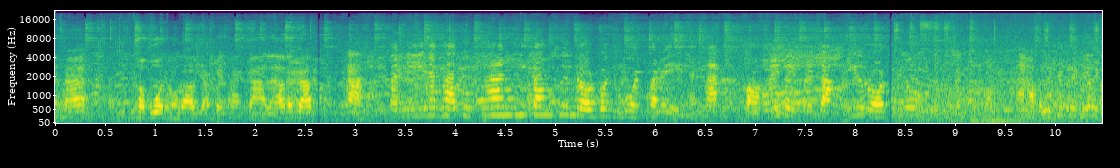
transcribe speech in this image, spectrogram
นะฮะขบวนของเราอย่างเป็นทางการแล้วนะครับ ค่ะ ตอนนี้นะคะทุกท่านที่ต้องขึ้นรถบนขบวนพาเหรดนะคะ ขอให้ไปประจำที่รถห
